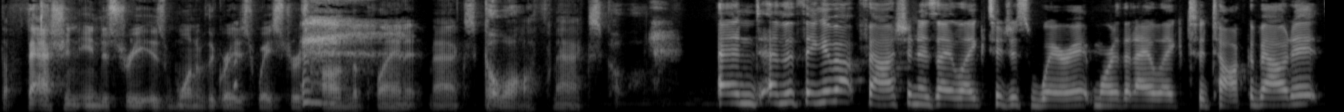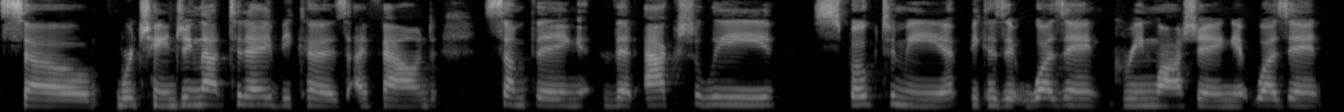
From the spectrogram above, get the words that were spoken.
The fashion industry is one of the greatest wasters on the planet, Max. Go off, Max. Go off. And and the thing about fashion is I like to just wear it more than I like to talk about it. So we're changing that today because I found something that actually spoke to me because it wasn't greenwashing, it wasn't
